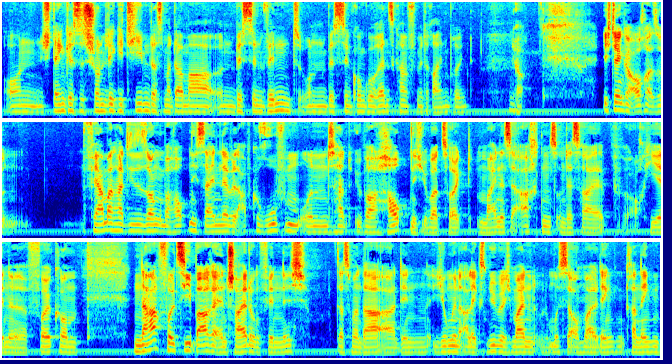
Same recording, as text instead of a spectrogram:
Und ich denke, es ist schon legitim, dass man da mal ein bisschen Wind und ein bisschen Konkurrenzkampf mit reinbringt. Ja. Ich denke auch, also Fährmann hat die Saison überhaupt nicht sein Level abgerufen und hat überhaupt nicht überzeugt, meines Erachtens. Und deshalb auch hier eine vollkommen nachvollziehbare Entscheidung, finde ich, dass man da den jungen Alex Nübel, ich meine, du musst ja auch mal denken, dran denken,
